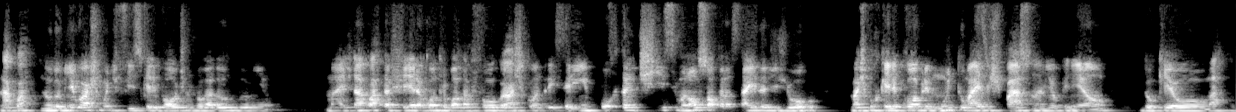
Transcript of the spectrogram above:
Na, no domingo eu acho muito difícil que ele volte um jogador no domingo mas na quarta-feira contra o Botafogo, eu acho que o Andrei seria importantíssimo, não só pela saída de jogo, mas porque ele cobre muito mais espaço, na minha opinião, do que o Marcos.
